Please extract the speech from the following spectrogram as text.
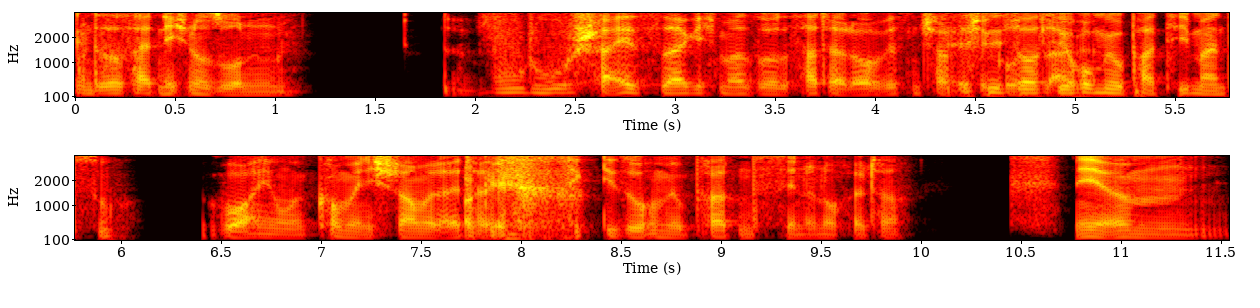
Und das ist halt nicht nur so ein Voodoo-Scheiß, sag ich mal so, das hat halt auch wissenschaftliche Ist nicht so was wie Grundlage. Homöopathie, meinst du? Boah, Junge, komm mir nicht damit, Alter. Okay. Ich fick diese Homöopathen-Szene noch, Alter. Nee, ähm,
